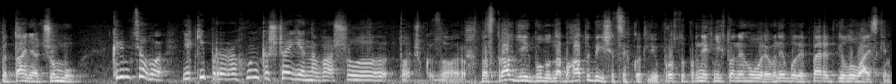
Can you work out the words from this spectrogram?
Питання чому? Крім цього, які прорахунки ще є на вашу точку зору? Насправді їх було набагато більше цих котлів. Просто про них ніхто не говорив. Вони були перед Іловайським.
